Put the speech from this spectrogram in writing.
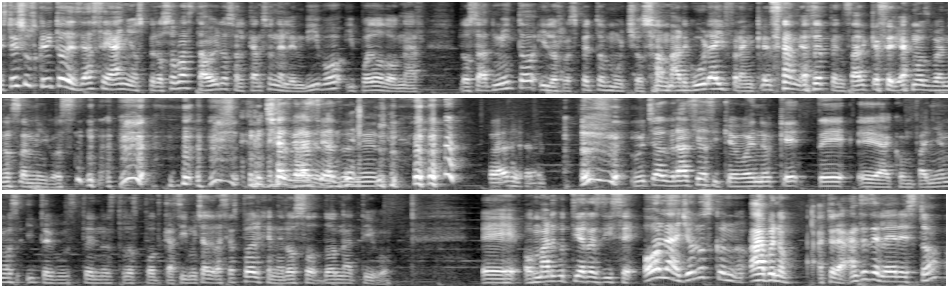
Estoy suscrito desde hace años, pero solo hasta hoy los alcanzo en el en vivo y puedo donar. Los admito y los respeto mucho. Su amargura y franqueza me hace pensar que seríamos buenos amigos. Muchas gracias, Gracias, Daniel. Muchas gracias y qué bueno que te eh, acompañemos y te gusten nuestros podcasts. Y muchas gracias por el generoso donativo. Eh, Omar Gutiérrez dice, hola, yo los conozco... Ah, bueno, espera, antes de leer esto,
